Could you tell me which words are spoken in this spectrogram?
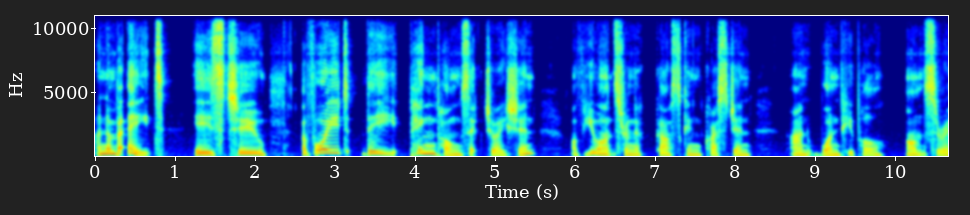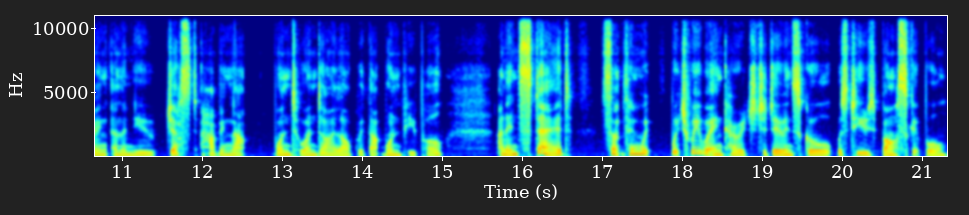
And number eight is to avoid the ping pong situation of you answering a, asking a question and one pupil answering and then you just having that one-to-one dialogue with that one pupil. And instead something which, which we were encouraged to do in school was to use basketball.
